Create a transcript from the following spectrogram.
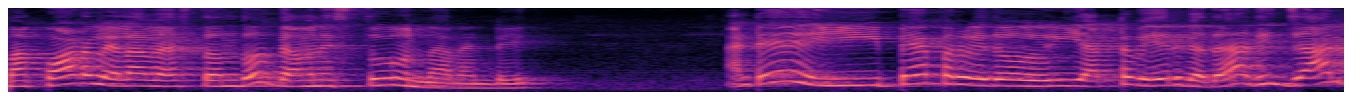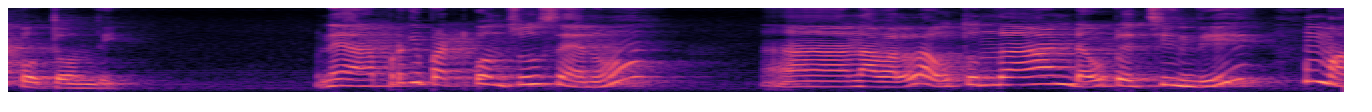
మా కోడలు ఎలా వేస్తుందో గమనిస్తూ ఉన్నానండి అంటే ఈ పేపర్ ఏదో ఈ అట్ట వేరు కదా అది జారిపోతుంది. నేను అప్పటికి పట్టుకొని చూశాను. నా వల్ల అవుతుందా అని డౌట్ వచ్చింది. మా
